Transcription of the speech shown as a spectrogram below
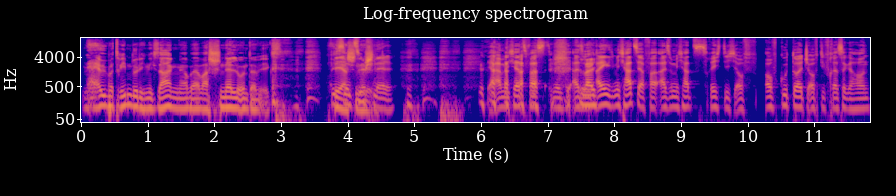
naja, übertrieben würde ich nicht sagen, aber er war schnell unterwegs. Bisschen zu schnell. Ja, mich hat's fast, mich, also Leicht. eigentlich, mich hat's ja, also mich hat's richtig auf, auf gut Deutsch auf die Fresse gehauen.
